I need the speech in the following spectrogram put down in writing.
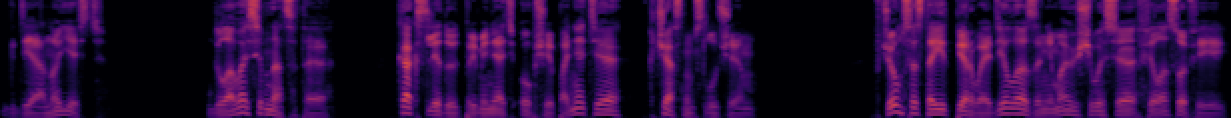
где оно есть. Глава 17. Как следует применять общие понятия к частным случаям? В чем состоит первое дело занимающегося философией?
